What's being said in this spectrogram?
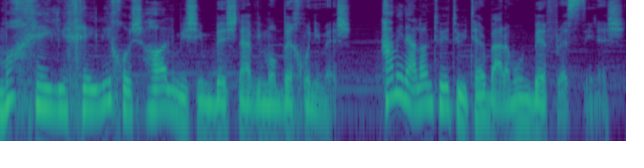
ما خیلی خیلی خوشحال میشیم بشنویم و بخونیمش. همین الان توی توییتر برامون بفرستینش.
